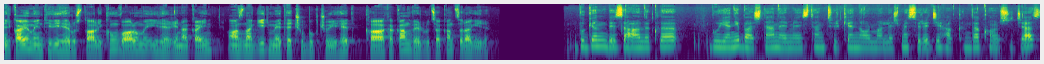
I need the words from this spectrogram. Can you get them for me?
Ներկայում NTV հերոստալիքում վարում է իր հեղինակային անznագիր Մեթե Չուբուկչուի հետ քաղաքական վերլուծական ծրագիրը։ Bugün biz ağırlıklı bu yeni başlayan Ermenistan-Türkiye normalleşme süreci hakkında konuşacağız.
